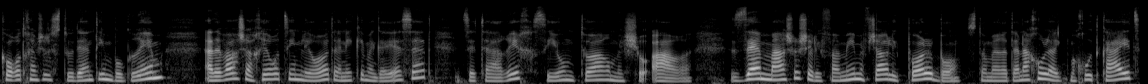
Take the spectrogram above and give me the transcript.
קורות חיים של סטודנטים בוגרים, הדבר שהכי רוצים לראות, אני כמגייסת, זה תאריך סיום תואר משוער. זה משהו שלפעמים אפשר ליפול בו. זאת אומרת, אנחנו להתמחות קיץ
